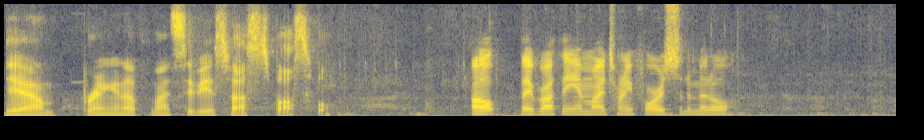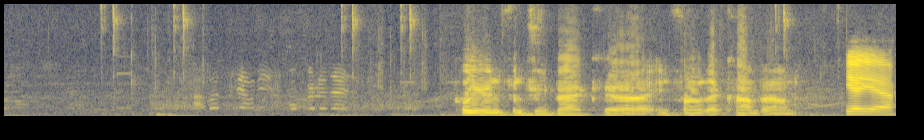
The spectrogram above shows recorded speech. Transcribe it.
Yeah, I'm bringing up my CV as fast as possible. Oh, they brought the Mi-24s to the middle. Pull your infantry back uh, in front of that compound. Yeah, yeah.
